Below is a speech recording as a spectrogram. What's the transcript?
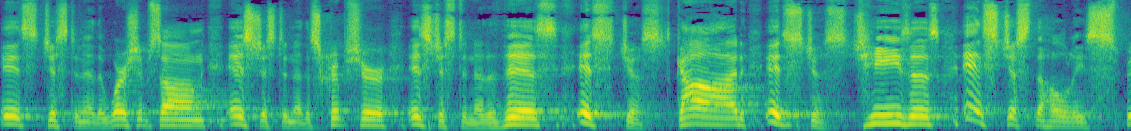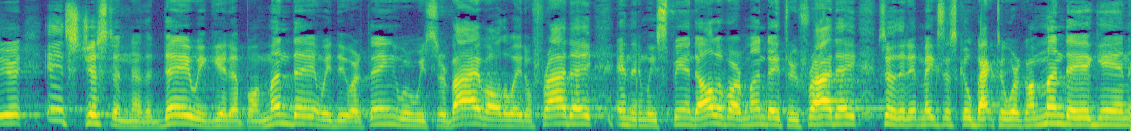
It's just another worship song. It's just another scripture. It's just another this. It's just God. It's just Jesus. It's just the Holy Spirit. It's just another day. We get up on Monday and we do our thing where we survive all the way till Friday. And then we spend all of our Monday through Friday so that it makes us go back to work on Monday again.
